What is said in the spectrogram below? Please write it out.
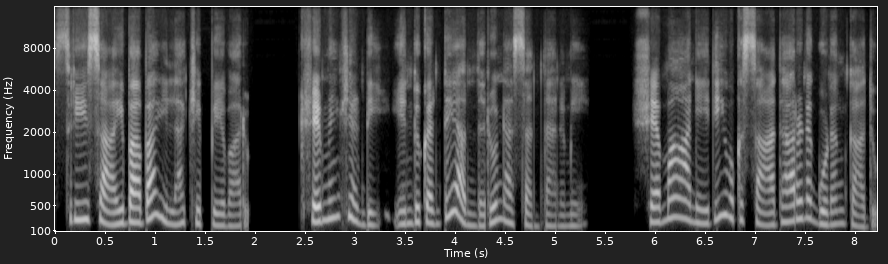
శ్రీ సాయిబాబా ఇలా చెప్పేవారు. క్షమించండి ఎందుకంటే అందరూ నా సంతానమే. క్షమ అనేది ఒక సాధారణ గుణం కాదు.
